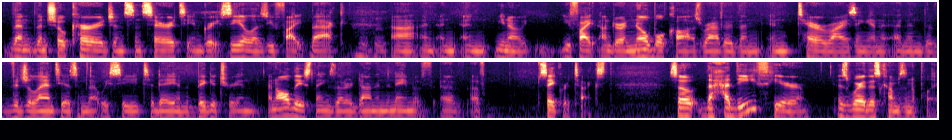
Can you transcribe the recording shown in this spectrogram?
then, then show courage and sincerity and great zeal as you fight back, Mhm. uh, and, and, and you know you fight under a noble cause rather than in terrorizing and, and in the vigilantism that we see today and the bigotry and, and all these things that are done in the name of, of, of sacred text. So the hadith here is where this comes into play.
